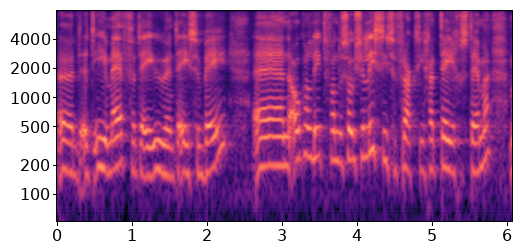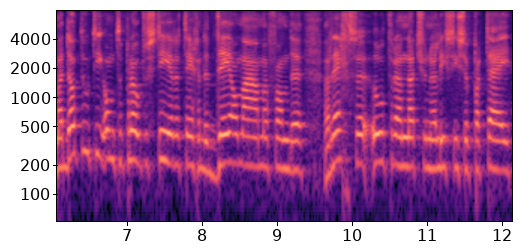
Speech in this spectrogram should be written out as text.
het IMF, het EU en het ECB. En ook een lid van de socialistische fractie gaat tegenstemmen. Maar dat doet hij om te protesteren tegen de deelname van de rechtse ultranationalistische partij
